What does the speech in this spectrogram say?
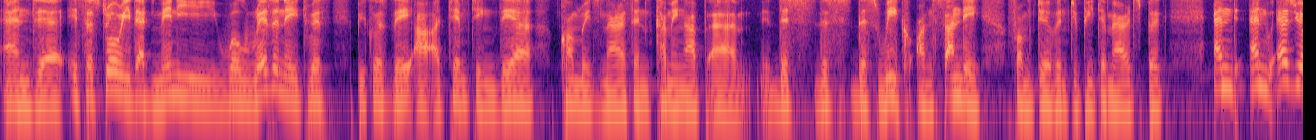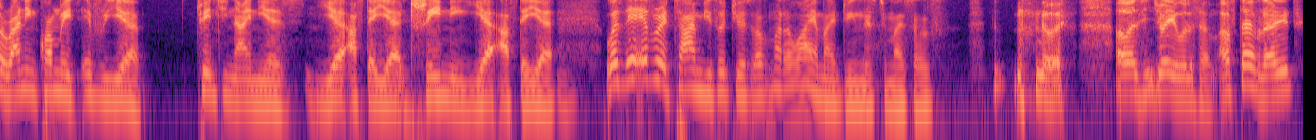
And uh, it's a story that many will resonate with because they are attempting their comrades marathon coming up um, this this this week on Sunday from Durban to Pietermaritzburg. And and as you're running comrades every year, 29 years, year after year, training year after year. Was there ever a time you thought to yourself, Mara, why am I doing this to myself? no, no, I was enjoying all the time. After I've run it,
